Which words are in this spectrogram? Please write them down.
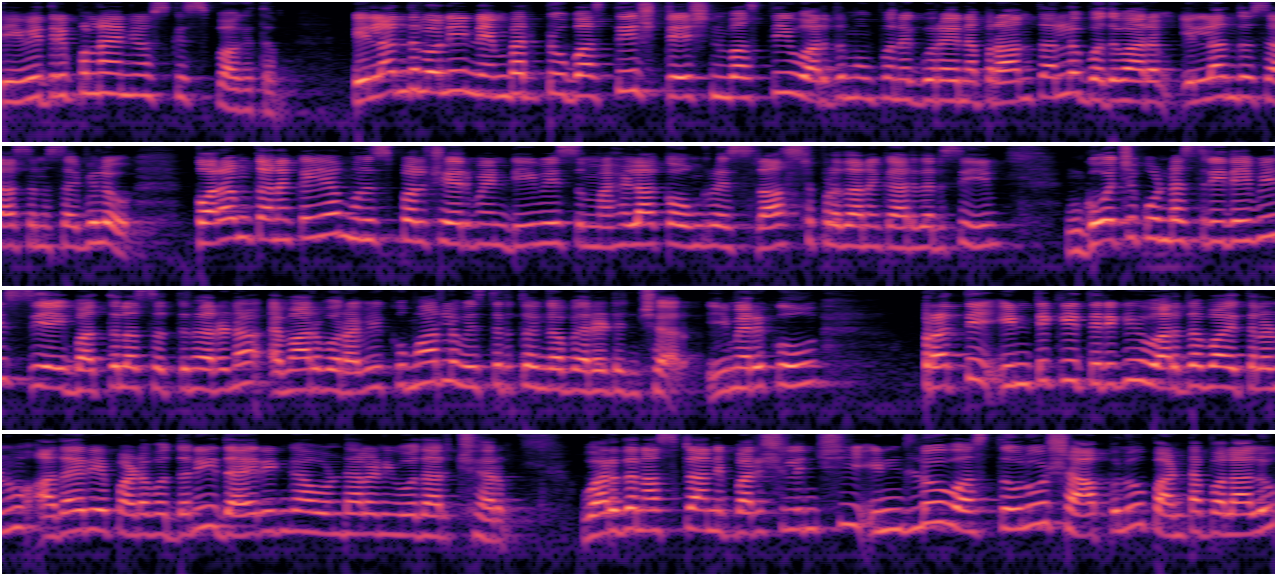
టీవీ త్రిపుల్ నైన్ న్యూస్కి స్వాగతం. ఇల్లందులోని నెంబర్ టూ బస్తీ స్టేషన్ బస్తీ వరద ముంపున గురైన ప్రాంతాల్లో బుధవారం ఇల్లందు శాసనసభ్యులు Koram Kanakaiah municipal chairman DVS మహిళా కాంగ్రెస్ రాష్ట్ర ప్రధాన కార్యదర్శి గోచకొండ శ్రీదేవి సిఐ బత్తుల సత్యనారాయణ ఎంఆర్ఓ రవికుమార్లు విస్తృతంగా పర్యటించారు. ఈ మేరకు ప్రతి ఇంటికి తిరిగి వరద బాధితులను అధైర్యపడవద్దని ధైర్యంగా ఉండాలని ఓదార్చారు. వరద నష్టాన్ని పరిశీలించి ఇండ్లు వస్తువులు షాపులు పంట పొలాలు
